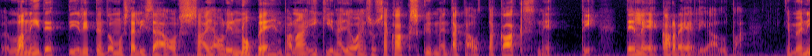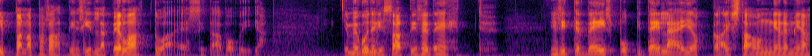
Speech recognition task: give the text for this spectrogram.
lanitettiin sitten tuommoista lisäossaa ja oli nopeimpana ikinä Joensuussa 20 kautta 2 netti Telekarelialta, ja me nippanappa saatiin sillä pelattua edes sitä vovia. Ja me kuitenkin saatiin se tehty. Niin sitten Facebook, teillä ei ole kaista-ongelmia,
